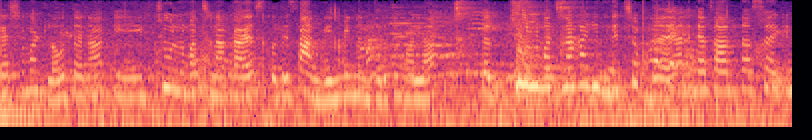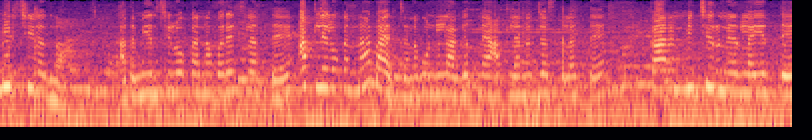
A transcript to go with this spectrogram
मगाशी म्हटलं होतं ना की चूल मचना काय असतं ते सांगेन मी नंतर तुम्हाला. तर चूल मचना हा हिंदीत शब्द आहे आणि त्याचा अर्थ असा आहे की मिरची लग्न. आता मिरची लोकांना बरेच लागते आतल्या लोकांना बाहेरच्यांना कोणाला लागत नाही आतल्यानंच जास्त लागते कारण मी चिरनेरला येते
